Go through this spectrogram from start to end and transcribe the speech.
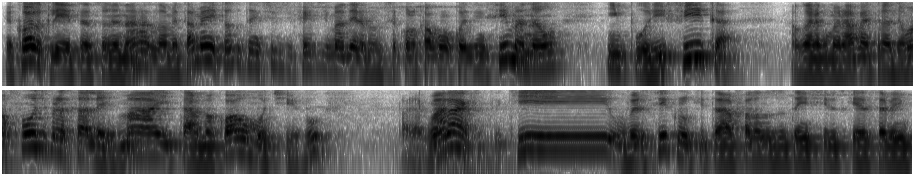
Todo utensílio feito de madeira para você colocar alguma coisa em cima não impurifica. Agora a Gemara vai trazer uma fonte para essa lei. Maitama, qual o motivo? Fala a que, que, o versículo que está falando dos utensílios que recebem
